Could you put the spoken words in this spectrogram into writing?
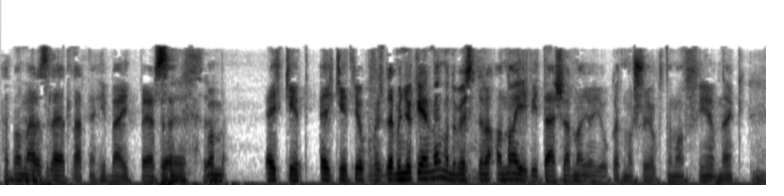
Hát ma már az lehet látni a hibáit, persze. persze. Van egy-két, egy-két jó, de mondjuk én megmondom őszintén, a naivitásán nagyon jókat mosolyogtam a filmnek. Mm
